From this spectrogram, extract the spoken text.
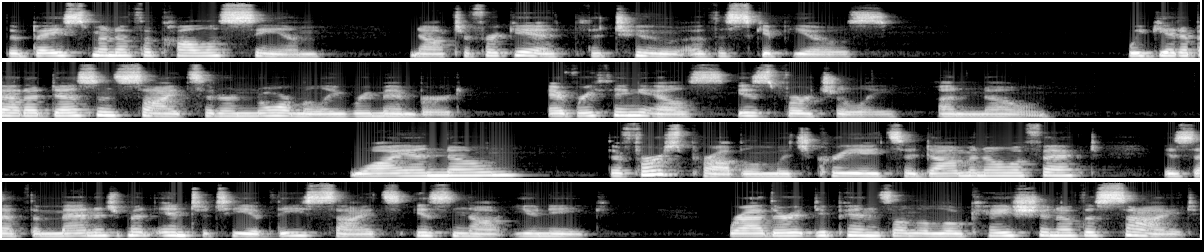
the basement of the Colosseum, not to forget the tomb of the Scipios. We get about a dozen sites that are normally remembered Everything else is virtually unknown. Why unknown? The first problem, which creates a domino effect, is that the management entity of these sites is not unique. Rather, it depends on the location of the site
